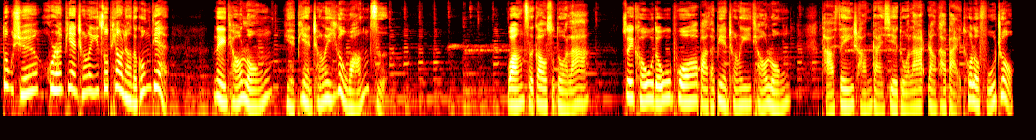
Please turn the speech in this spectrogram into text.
洞穴忽然变成了一座漂亮的宫殿，那条龙也变成了一个王子。王子告诉朵拉。最可恶的巫婆把她变成了一条龙，她非常感谢朵拉，让她摆脱了符咒，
